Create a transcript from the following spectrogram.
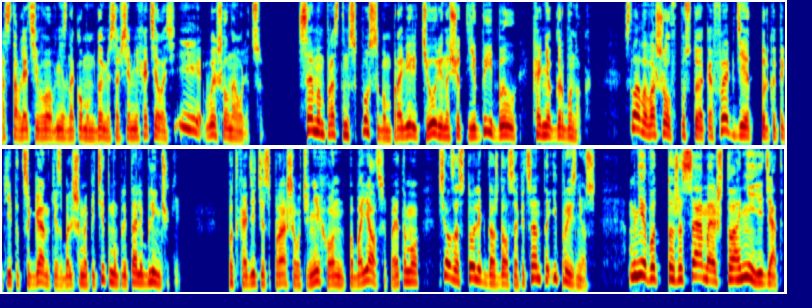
оставлять его в незнакомом доме совсем не хотелось, и вышел на улицу. Самым простым способом проверить теорию насчет еды был конек-горбунок. Слава вошел в пустое кафе, где только какие-то цыганки с большим аппетитом уплетали блинчики — Подходить и спрашивать у них он побоялся, поэтому сел за столик, дождался официанта и произнес. «Мне вот то же самое, что они едят».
